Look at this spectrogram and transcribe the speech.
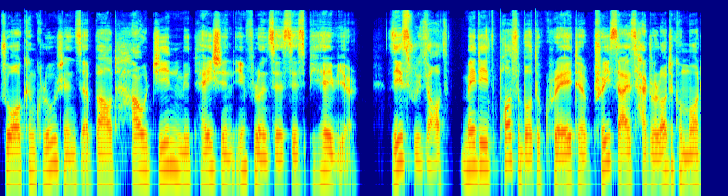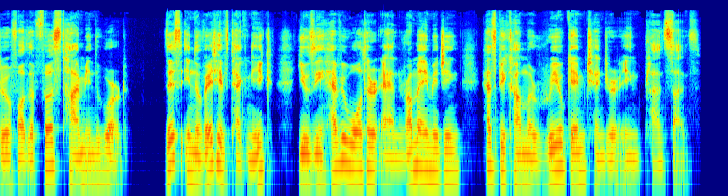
draw conclusions about how gene mutation influences this behavior. These results made it possible to create a precise hydrological model for the first time in the world. This innovative technique, using heavy water and Raman imaging, has become a real game changer in plant science.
